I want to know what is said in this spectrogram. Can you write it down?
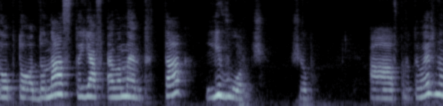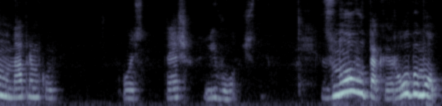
Тобто до нас стояв елемент так, ліворуч, щоб. А в протилежному напрямку ось теж ліворуч. Знову таки робимо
